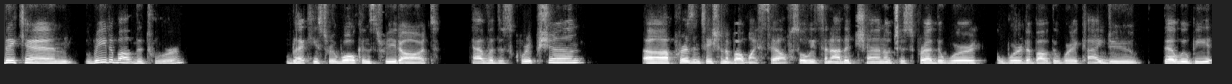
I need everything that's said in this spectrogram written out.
they can read about the tour, Black History Walk and Street Art, have a description, a presentation about myself. So it's another channel to spread the word, word about the work I do. There will be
